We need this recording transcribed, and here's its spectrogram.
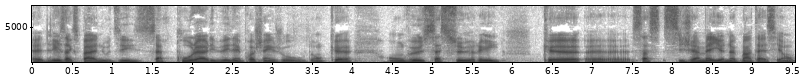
les experts nous disent ça pourrait arriver dans les prochains jours. Donc, euh, on veut s'assurer que euh, si jamais il y a une augmentation,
